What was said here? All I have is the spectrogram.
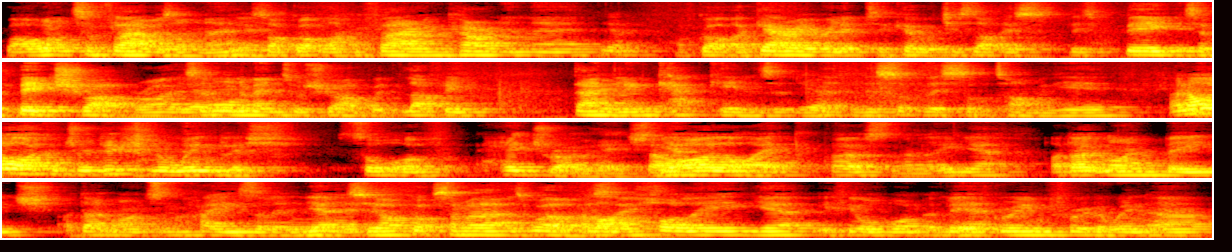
But I want some flowers on there. Yeah. So I've got like a flowering currant in there. Yeah. I've got a Garrya elliptica, which is like this this big. It's a big shrub, right? It's an ornamental shrub with lovely dangling catkins at Yeah. at this sort of, this sort of time of year. and I like a traditional English sort of hedgerow hedge. So Yeah. I like personally. Yeah. I don't mind beech. I don't mind some hazel in Yeah. there. See, I've got some of that as well. I like see. holly. Yeah. If you want a bit Yeah. of green through the winter.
